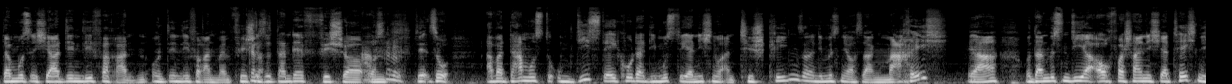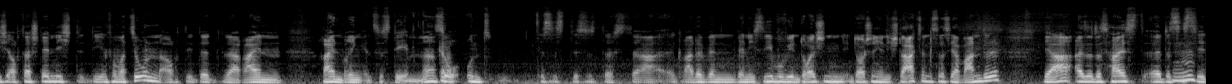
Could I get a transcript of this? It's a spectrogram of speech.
da muss ich ja den Lieferanten und den Lieferanten beim Fisch Genau. es dann der Fischer Absolut. und der, so. Aber da musst du um die Stakeholder, die musst du ja nicht nur an den Tisch kriegen, sondern die müssen ja auch sagen, mache ich. Ja, und dann müssen die ja auch wahrscheinlich ja technisch auch da ständig die Informationen auch die, die, da rein reinbringen ins System. Ne? So Genau. und das ist das ist das da gerade wenn wenn ich sehe, wo wir in Deutschland in Deutschland ja nicht stark sind, ist das ja Wandel. Ja, also das heißt, äh, das ist, ja-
